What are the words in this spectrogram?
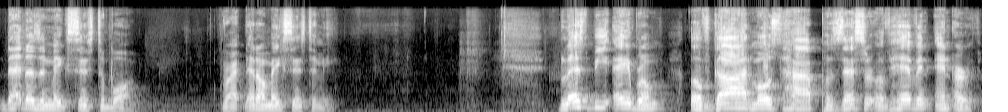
That doesn't make sense to Ball. Right? That don't make sense to me. Blessed be Abram of God Most High, possessor of heaven and earth.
